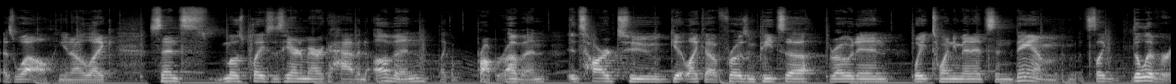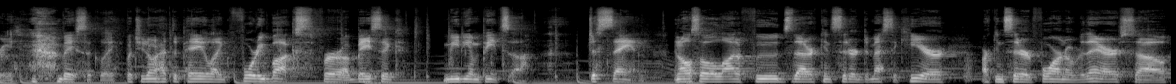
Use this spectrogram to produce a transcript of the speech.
as well. You know, like since most places here in America have an oven, like a proper oven, it's hard to get like a frozen pizza, throw it in, wait 20 minutes and bam, it's like delivery basically. But you don't have to pay like 40 bucks for a basic medium pizza. just saying. And also a lot of foods that are considered domestic here are considered foreign over there, so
